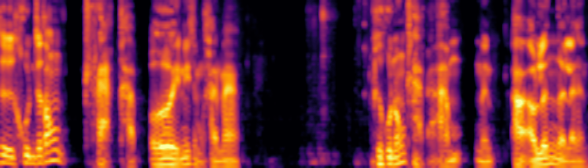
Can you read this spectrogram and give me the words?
คือคุณจะต้อง track ครับ เอ้ยนี่สำคัญมาก คือคุณต้อง track อะเหมือนเอาเรื่องเงินแล้วกัน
